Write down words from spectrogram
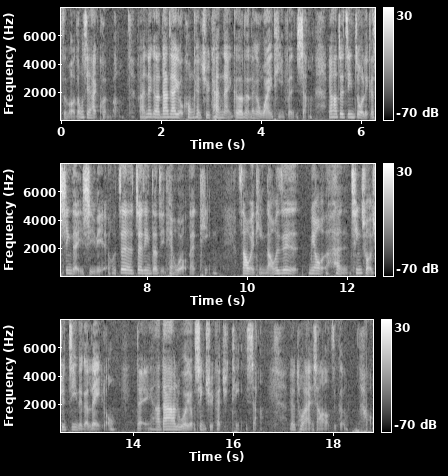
什么东西来捆绑？反正那个大家有空可以去看奶哥的那个 YT 分享，因为他最近做了一个新的一系列。我这最近这几天我有在听。稍微听到，我是没有很清楚的去记那个内容，对，啊，大家如果有兴趣可以去听一下，就突然想到这个，好，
